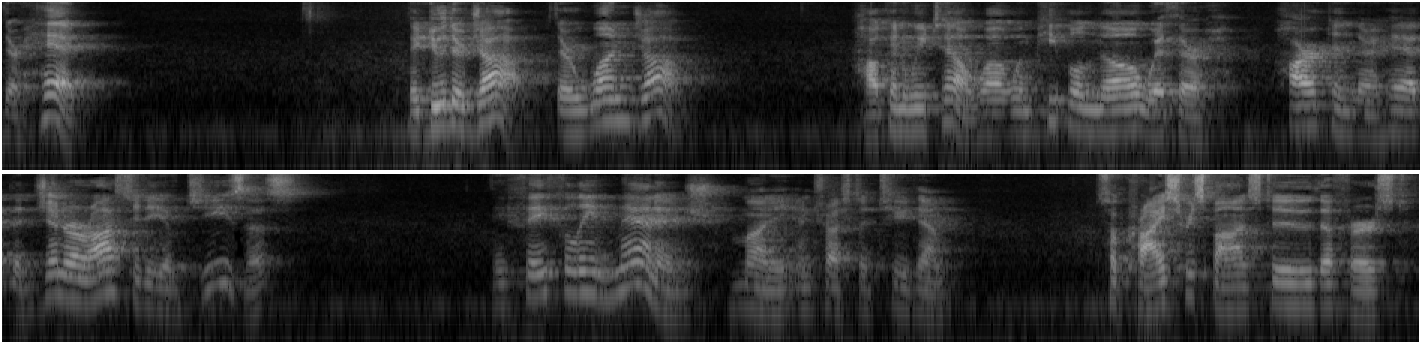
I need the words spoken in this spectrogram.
their head, they do their job, their one job. How can we tell? Well, when people know with their heart and their head the generosity of Jesus, they faithfully manage money entrusted to them. So Christ responds to the first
